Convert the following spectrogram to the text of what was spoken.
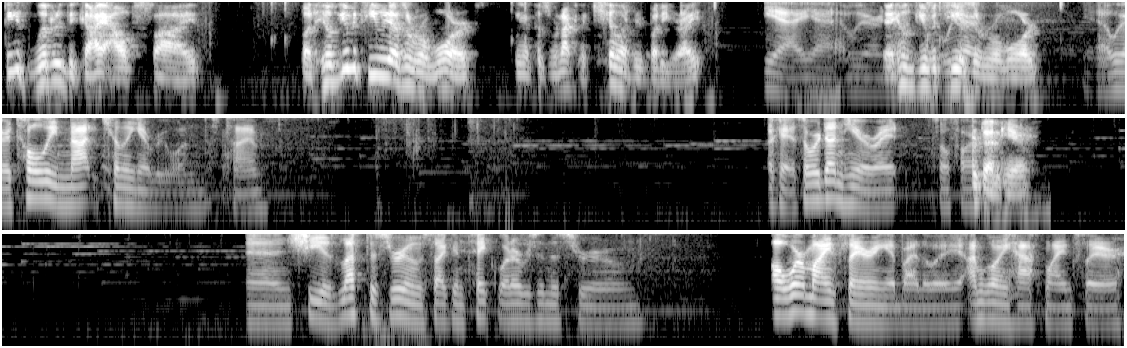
think it's literally the guy outside, but he'll give it to you as a reward. You know, because we're not going to kill everybody, right? Yeah, yeah, we are. Yeah, he'll give it to we you as a reward. Yeah, we are totally not killing everyone this time. Okay, so we're done here, right? So far. We're done here. And she has left this room, so I can take whatever's in this room. Oh, we're mind flaring it, by the way. I'm going half mind flare.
